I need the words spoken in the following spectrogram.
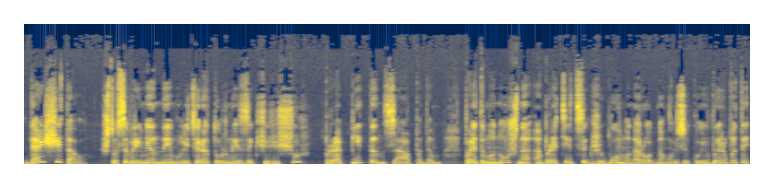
Даль считал, что современный ему литературный язык чересчур пропитан Западом, поэтому нужно обратиться к живому народному языку и выработать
